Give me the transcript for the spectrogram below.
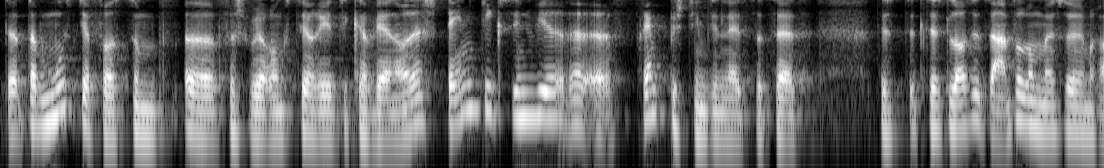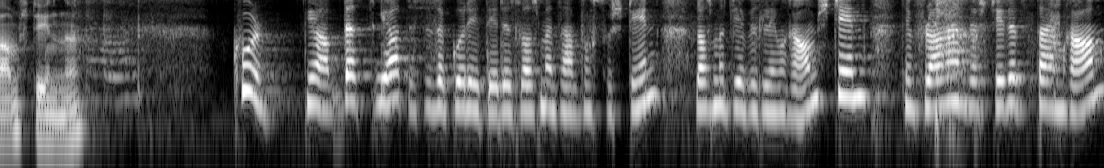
Da, da musst du ja fast zum äh, Verschwörungstheoretiker werden, oder? Ständig sind wir äh, fremdbestimmt in letzter Zeit. Das, das, das lass jetzt einfach einmal so im Raum stehen. Ne? Cool. Ja das, ja, das ist eine gute Idee. Das lassen wir jetzt einfach so stehen. Lassen wir die ein bisschen im Raum stehen. Den Florian, der steht jetzt da im Raum.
